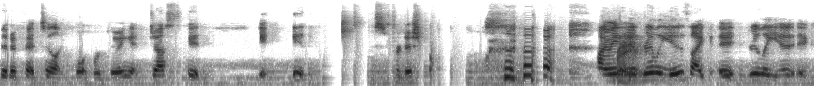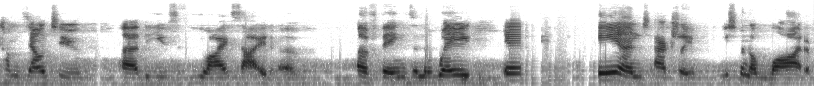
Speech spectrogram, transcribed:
benefit to like what we're doing. It just it it it traditional. I mean, right. it really is like it really is, it comes down to uh, the use UI side of of things and the way and and actually we spend a lot of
